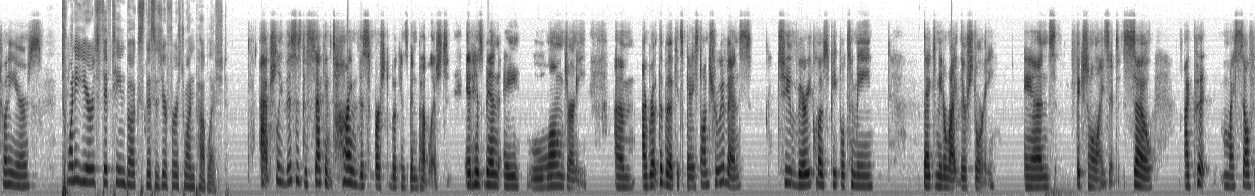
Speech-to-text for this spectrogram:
20 years. 20 years, 15 books. This is your first one published. Actually, this is the second time this first book has been published. It has been a long journey. Um, I wrote the book, it's based on true events. Two very close people to me begged me to write their story and fictionalize it. So I put myself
